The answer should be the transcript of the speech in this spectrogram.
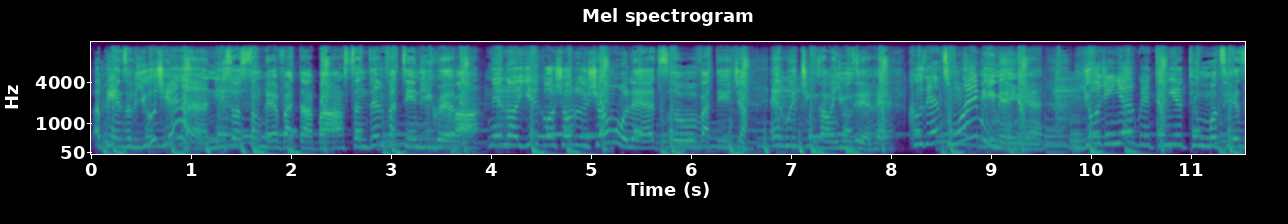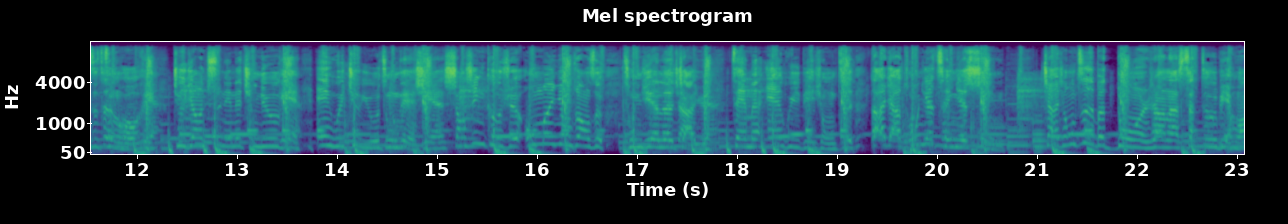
啊变成了有钱人。你说上海发达吧，深圳发展的快吧？难道也搞小偷小摸来之后发的家？安徽经常有灾害，可咱从来没埋怨。妖精眼观听一听，我们才是真好汉。就像去年的禽流感，安徽就有重灾县。相信科学，我们用双手重建了家园。咱们安徽的兄弟，大家团结成一心。家穷志不多，让那石头变黄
